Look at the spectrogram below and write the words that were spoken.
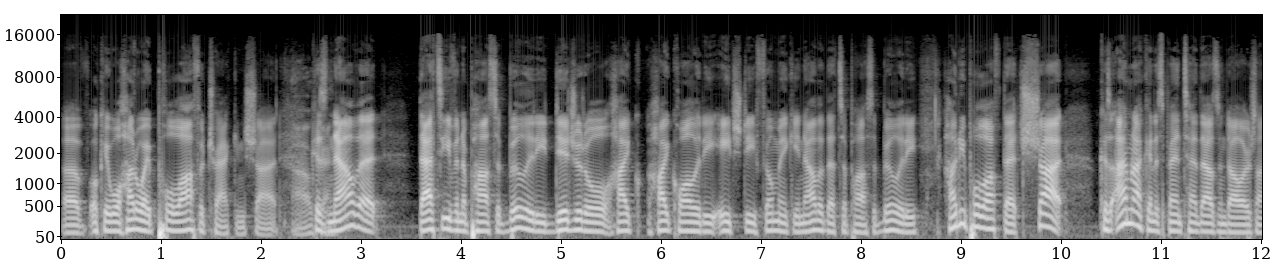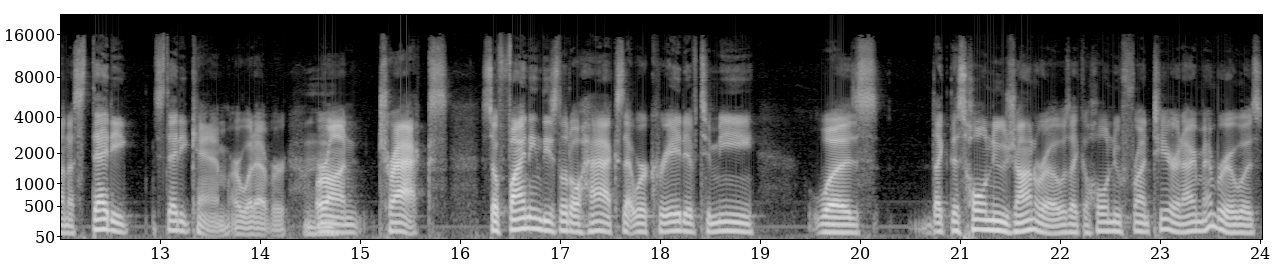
of okay well how do i pull off a tracking shot? Ah, because okay. now that that's even a possibility digital high high quality hd filmmaking now that that's a possibility how do you pull off that shot? Because i'm not going to spend $10000 on a steady steady cam or whatever or mm-hmm. on tracks so finding these little hacks that were creative to me was like this whole new genre it was like a whole new frontier and i remember it was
